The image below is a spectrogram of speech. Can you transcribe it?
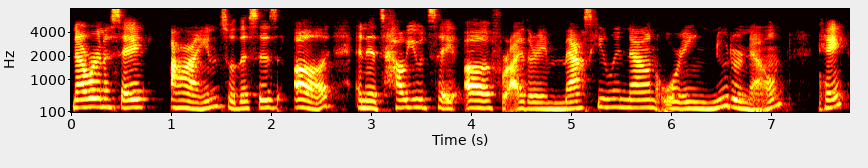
now we're going to say ein. So this is a, and it's how you would say a for either a masculine noun or a neuter noun. Okay,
